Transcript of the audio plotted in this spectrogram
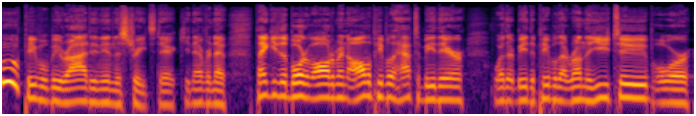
Whoo, people would be riding in the streets, Derek. You never know. Thank you to the Board of Aldermen, all the people that have to be there, whether it be the people that run the YouTube or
